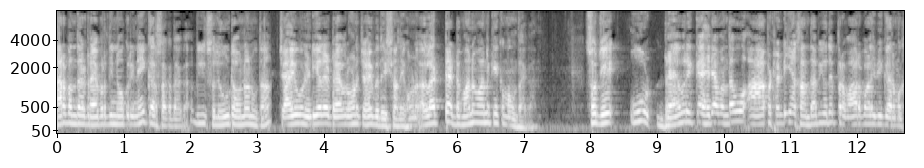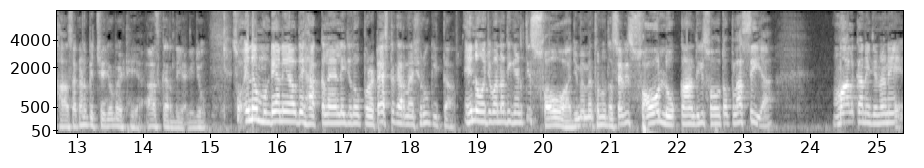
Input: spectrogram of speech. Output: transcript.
ਹਰ ਬੰਦਾ ਡਰਾਈਵਰ ਦੀ ਨੌਕਰੀ ਨਹੀਂ ਕਰ ਸਕਦਾਗਾ ਵੀ ਸਲੂਟ ਆ ਉਹਨਾਂ ਨੂੰ ਤਾਂ, ਚਾਹੇ ਉਹ ਇੰਡੀਆ ਦੇ ਡਰਾਈਵਰ ਹੋਣ, ਚਾਹੇ ਵਿਦੇਸ਼ਾਂ ਦੇ ਹੋਣ, ਅਗਲਾ ਢਿੱਡ ਬੰਨ-ਬੰਨ ਕੇ ਕਮਾਉਂਦਾ ਹੈਗਾ। ਸੋ ਜੇ ਉਹ ਡਰਾਈਵਰ ਇੱਕ ਇਹੋ ਜਿਹਾ ਬੰਦਾ, ਉਹ ਆਪ ਠੰਡੀਆਂ ਖਾਂਦਾ ਵੀ, ਉਹਦੇ ਪਰਿਵਾਰ ਵਾਲੇ ਵੀ ਗਰਮ ਖਾ ਸਕਣ, ਪਿੱਛੇ ਜੋ ਬੈਠੇ ਆ, ਆਸ ਕਰਦੇ ਆਗੇ ਜੋ। ਸੋ ਇਹਨਾਂ ਮੁੰਡਿਆਂ ਨੇ ਆਪਦੇ ਹੱਕ ਲੈਣ ਲਈ ਜਦੋਂ ਪ੍ਰੋਟੈਸਟ ਕਰਨਾ ਸ਼ੁਰੂ ਕੀਤਾ, ਇਹ ਨੌਜਵਾਨਾਂ ਦੀ ਗਿਣਤੀ 100 ਆ, ਜਿਵੇਂ ਮੈਂ ਤੁਹਾਨੂੰ ਦੱਸਿਆ ਵੀ 100 ਲੋਕਾਂ ਦੀ 100 ਤੋਂ ਪਲੱਸ ਹੀ ਆ, ਮਾਲਕਾਂ ਨੇ ਜਿਨ੍ਹਾਂ ਨੇ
